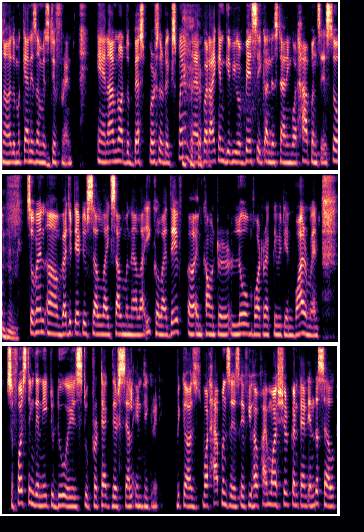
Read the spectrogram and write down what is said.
uh, the mechanism is different. And I'm not the best person to explain that, but I can give you a basic understanding what happens is. So, Mhm. so when a vegetative cell like Salmonella, E. coli, they uh, encounter low water activity environment. So first thing they need to do is to protect their cell integrity. Because what happens is if you have high moisture content in the cell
